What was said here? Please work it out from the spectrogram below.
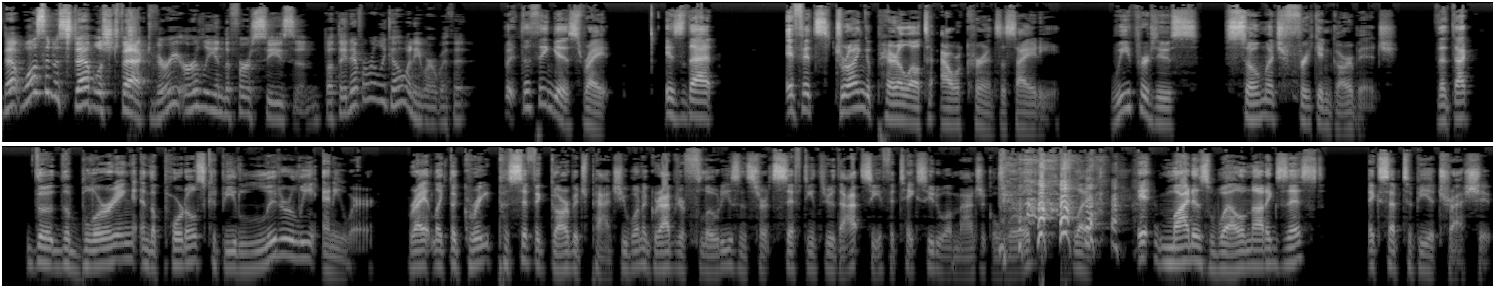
That was an established fact very early in the first season, but they never really go anywhere with it. But the thing is, right, is that if it's drawing a parallel to our current society, we produce so much freaking garbage that that the the blurring and the portals could be literally anywhere. Right? Like the Great Pacific Garbage Patch. You want to grab your floaties and start sifting through that, see if it takes you to a magical world. Like, it might as well not exist, except to be a trash chute.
